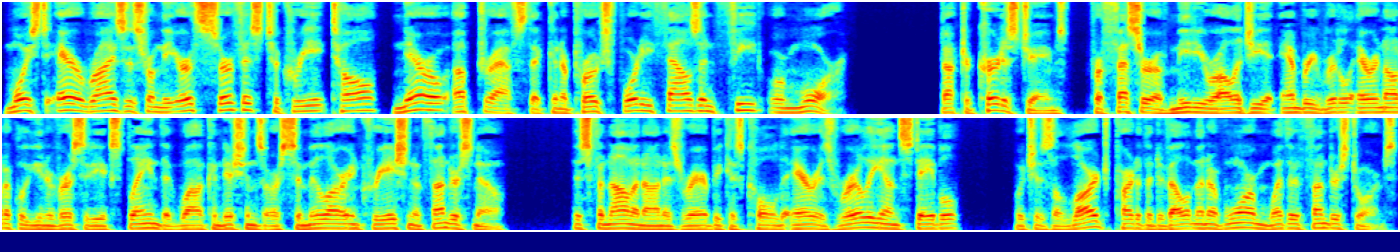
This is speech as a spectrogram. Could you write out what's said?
moist air rises from the Earth's surface to create tall, narrow updrafts that can approach 40,000 feet or more. Dr. Curtis James, professor of meteorology at Embry-Riddle Aeronautical University explained that while conditions are similar in creation of thundersnow, this phenomenon is rare because cold air is rarely unstable, which is a large part of the development of warm weather thunderstorms.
